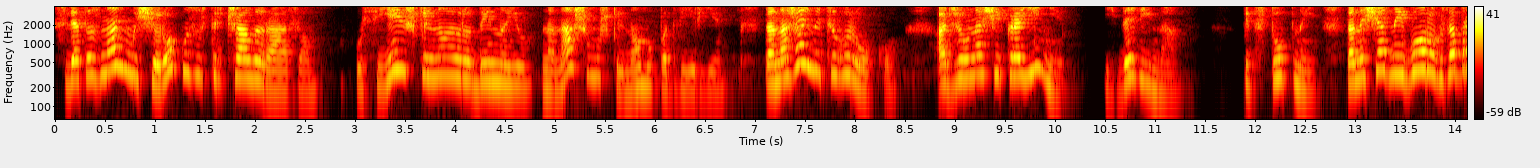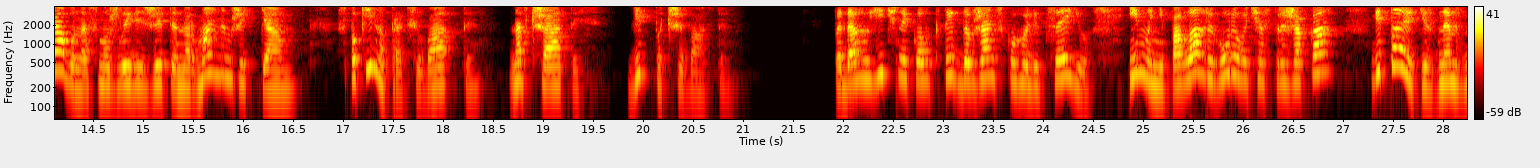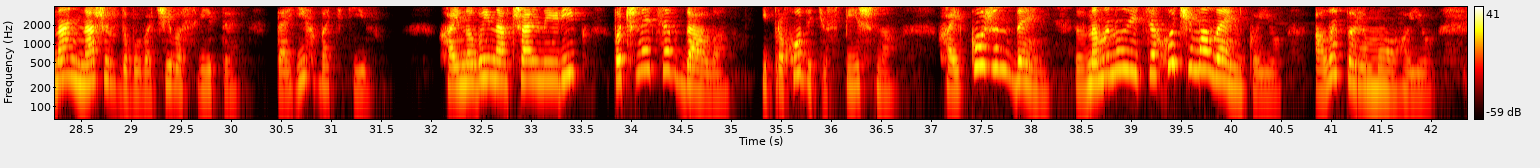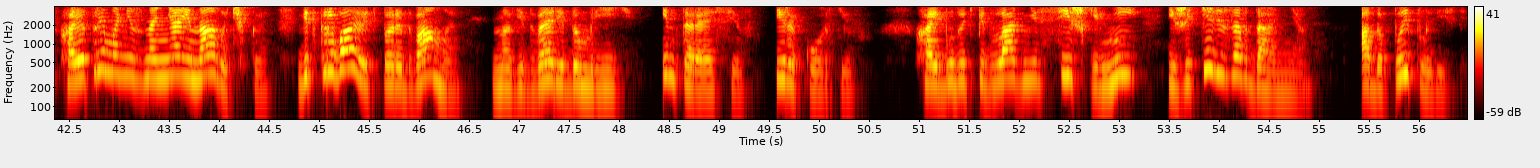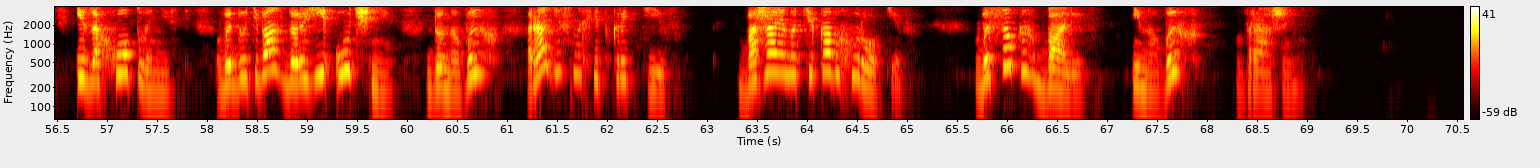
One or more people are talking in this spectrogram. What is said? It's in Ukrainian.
Святознань ми щороку зустрічали разом, усією шкільною родиною на нашому шкільному подвір'ї. Та, на жаль, не цього року, адже у нашій країні йде війна. Підступний та нещадний ворог забрав у нас можливість жити нормальним життям, спокійно працювати, навчатись, відпочивати. Педагогічний колектив Довжанського ліцею імені Павла Григоровича Стрижака вітають із Днем знань наших здобувачів освіти та їх батьків. Хай новий навчальний рік почнеться вдало і проходить успішно. Хай кожен день знаменується хоч і маленькою, але перемогою. Хай отримані знання і навички відкривають перед вами нові двері до мрій, інтересів і рекордів. Хай будуть підвладні всі шкільні і життєві завдання, а допитливість і захопленість ведуть вас, дорогі учні, до нових радісних відкриттів. Бажаємо цікавих уроків, високих балів і нових вражень.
